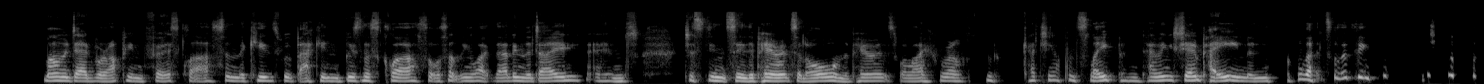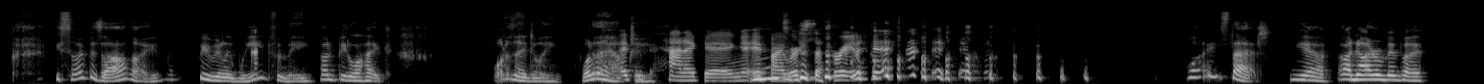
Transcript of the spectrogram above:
mum and dad were up in first class and the kids were back in business class or something like that in the day and just didn't see the parents at all. And the parents were like, well, catching up on sleep and having champagne and all that sort of thing. be so bizarre though. It'd be really weird for me. I'd be like, what are they doing? What are they up I'd to? be panicking if I were separated. What is that? Yeah. I know I remember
